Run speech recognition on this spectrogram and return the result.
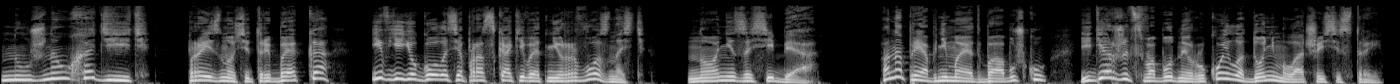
«Нужно уходить», — произносит Ребекка, и в ее голосе проскакивает нервозность, но не за себя. Она приобнимает бабушку и держит свободной рукой ладонь младшей сестры.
